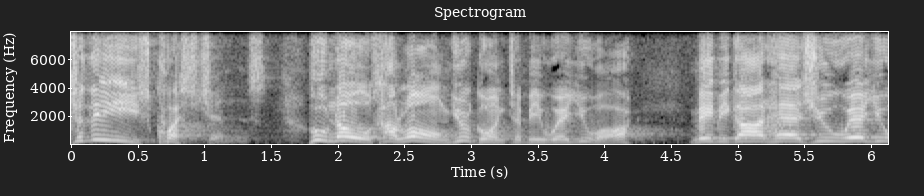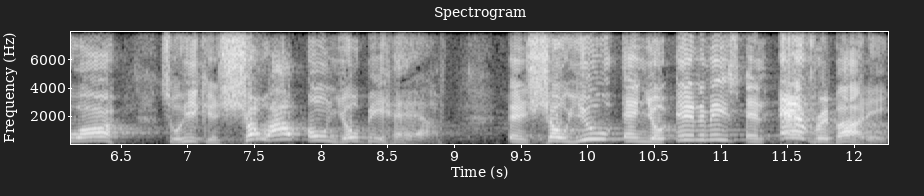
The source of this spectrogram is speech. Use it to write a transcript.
to these questions? Who knows how long you're going to be where you are? Maybe God has you where you are so he can show out on your behalf and show you and your enemies and everybody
